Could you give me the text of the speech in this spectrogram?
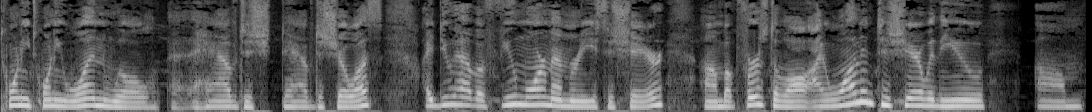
2021 will uh, have to, sh- have to show us. I do have a few more memories to share. Um, but first of all, I wanted to share with you, um,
